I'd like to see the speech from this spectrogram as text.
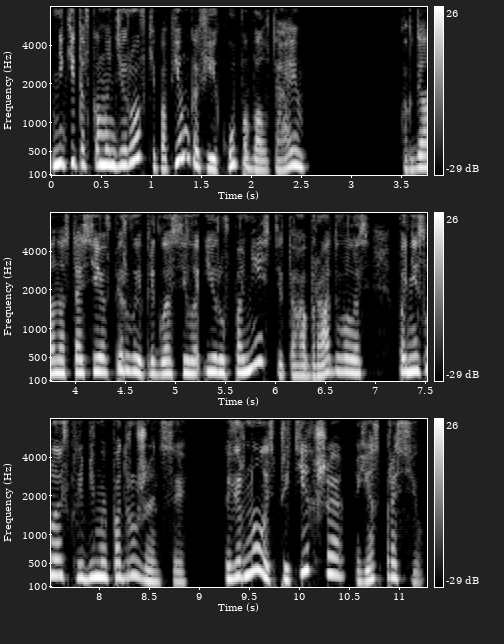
Никита в командировке, попьем кофейку, поболтаем». Когда Анастасия впервые пригласила Иру в поместье, то обрадовалась, понеслась к любимой подруженце. Вернулась притихшая, я спросил,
